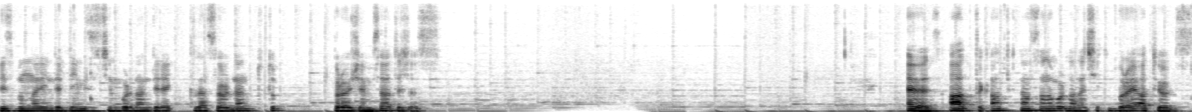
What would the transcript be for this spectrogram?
Biz bunları indirdiğimiz için buradan direkt klasörden tutup projemize atacağız. Evet attık. Attıktan sonra buradan da çekip buraya atıyoruz.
